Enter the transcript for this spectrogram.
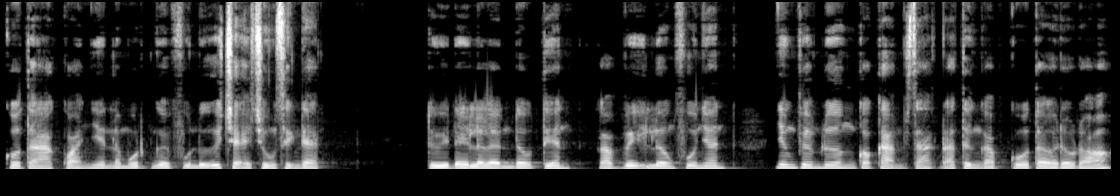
cô ta quả nhiên là một người phụ nữ trẻ trung xinh đẹp. Tuy đây là lần đầu tiên gặp vị Lương phu nhân, nhưng Viêm Lương có cảm giác đã từng gặp cô ta ở đâu đó,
